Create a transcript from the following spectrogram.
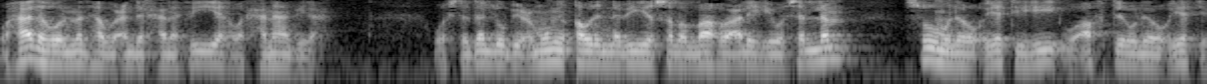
وهذا هو المذهب عند الحنفية والحنابلة. واستدلوا بعموم قول النبي صلى الله عليه وسلم صوموا لرؤيته وأفطروا لرؤيته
